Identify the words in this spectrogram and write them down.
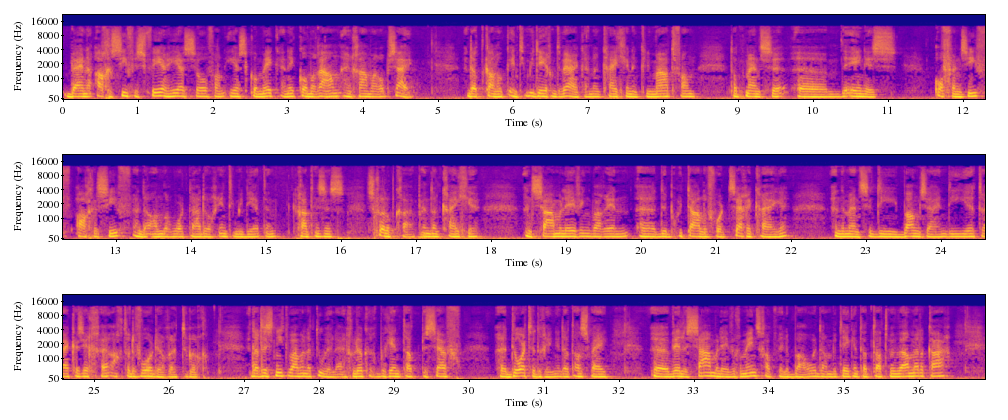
bijna agressieve sfeer heerst. Zo van eerst kom ik en ik kom eraan en ga maar opzij. En dat kan ook intimiderend werken. En dan krijg je een klimaat van dat mensen, uh, de een is offensief, agressief. En de ander wordt daardoor geïntimideerd en gaat in zijn schulp kruipen. En dan krijg je een samenleving waarin uh, de brutale voor het zeggen krijgen. En de mensen die bang zijn, die uh, trekken zich uh, achter de voordeur terug. Dat is niet waar we naartoe willen. En gelukkig begint dat besef door te dringen. Dat als wij uh, willen samenleven, gemeenschap willen bouwen, dan betekent dat dat we wel met elkaar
